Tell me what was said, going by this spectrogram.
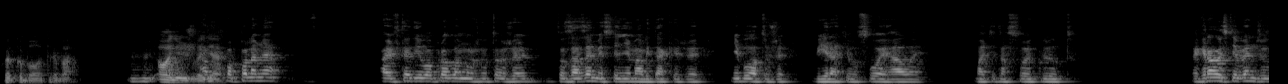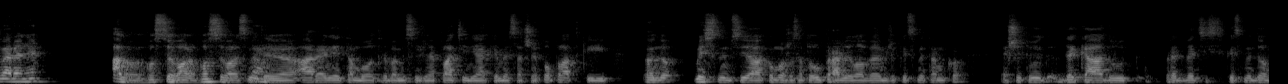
koľko bolo treba. Mhm. Oni už vedia. A, a podľa mňa aj vtedy bol problém možno to, že to zázemie ste nemali také, že nebolo to, že vyhráte vo svojej hale, máte tam svoj kľud. Tak hrali ste v Enžus Arene, Áno, hostovali, hostovali sme No. tej aréne, tam bolo treba, myslím, že aj platiť nejaké mesačné poplatky. No, no, myslím si, ako možno sa to upravilo, viem, že keď sme tam ešte tú dekádu pred 2000, keď sme do,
